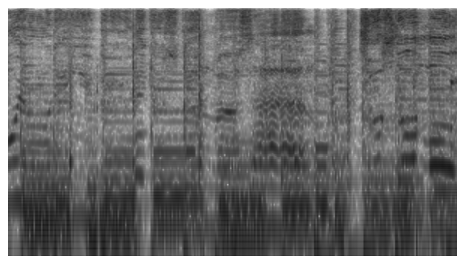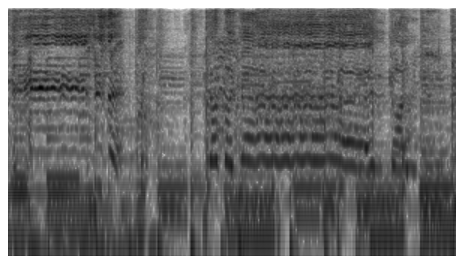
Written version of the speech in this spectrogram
boyun eğip böyle küstün mü sen? Sustun mu hiç size? Ya da gel kalbimde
